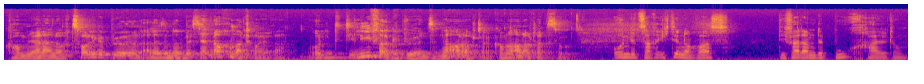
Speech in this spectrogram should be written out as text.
kommen ja dann noch Zollgebühren und alles und dann wird es ja noch mal teurer. Und die Liefergebühren sind ja auch noch da, kommen auch noch dazu. Und jetzt sage ich dir noch was, die verdammte Buchhaltung.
